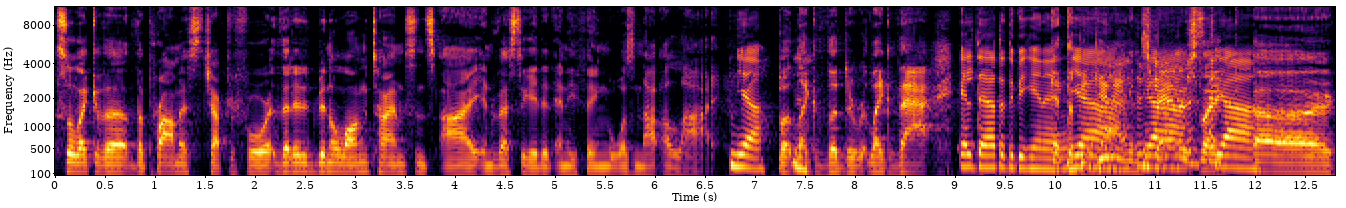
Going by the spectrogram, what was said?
So like the the promise chapter 4 that it had been a long time since I investigated anything was not a lie. Yeah. But like the like that El dad at the beginning. at the yeah. beginning in yeah. Spanish like yeah. uh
